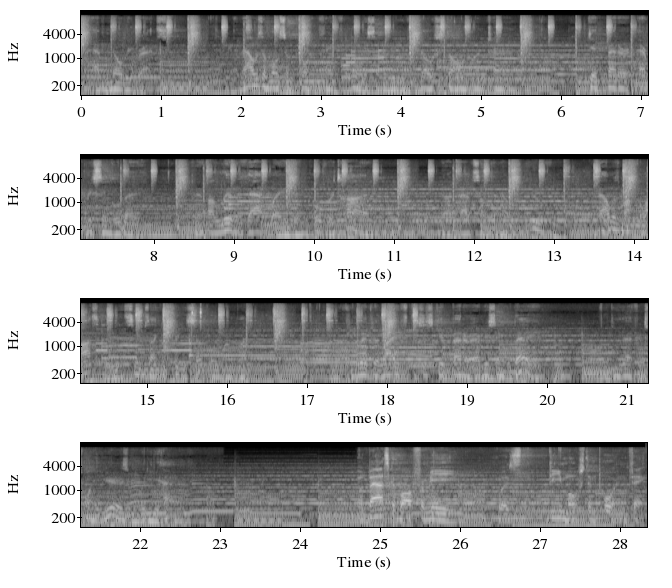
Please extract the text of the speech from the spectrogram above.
I have no regrets. And that was the most important thing for me, is to leave no stone unturned. Get better every single day. And if I lived that way, over time, I'd have something that was beautiful. That was my philosophy. It seems like a pretty simple one, but if you live your life to just get better every single day, you do that for 20 years, what do you have? You know, basketball for me was the most important thing.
